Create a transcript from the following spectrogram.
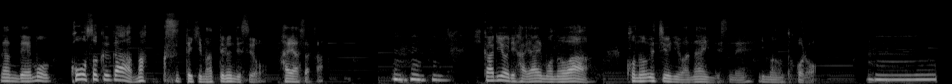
なんでもう高速がマックスって決まってるんですよ、速さが。うん。光より速いものはこの宇宙にはないんですね、今のところ。うん。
